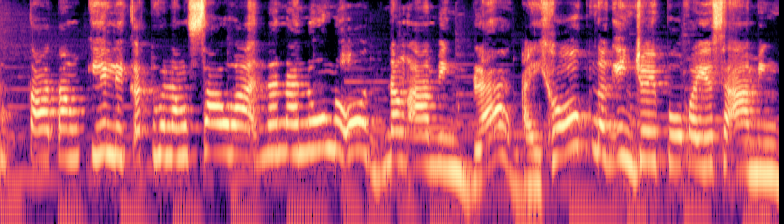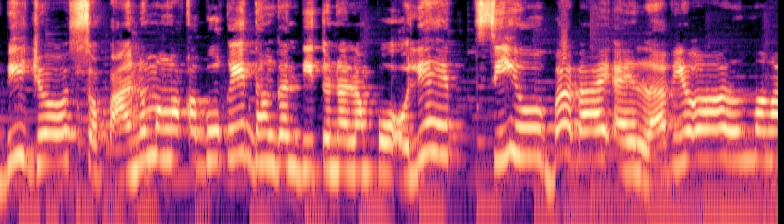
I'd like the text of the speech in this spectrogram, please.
nagtatangkilik at walang sawa na nanonood ng aming vlog. I hope nag-enjoy po kayo sa aming video. So paano mga kabukid? Hanggang dito na lang po ulit. See you! Bye-bye! I love you all mga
